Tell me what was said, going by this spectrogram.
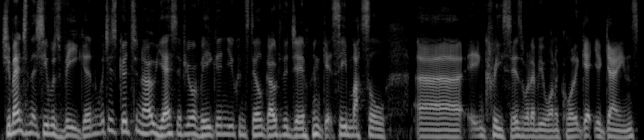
she mentioned that she was vegan, which is good to know. Yes, if you're a vegan, you can still go to the gym and get see muscle uh, increases, whatever you want to call it, get your gains.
